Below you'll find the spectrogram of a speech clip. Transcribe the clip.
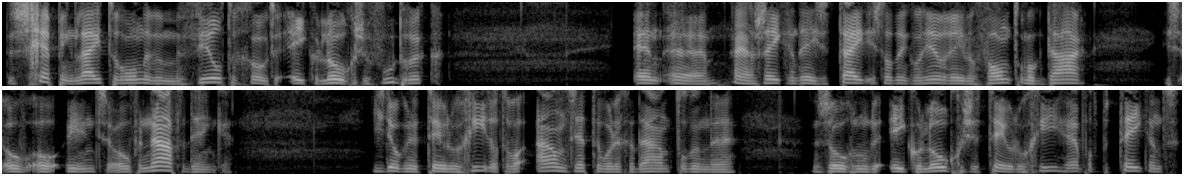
De schepping leidt eronder. We hebben een veel te grote ecologische voetdruk. En uh, nou ja, zeker in deze tijd is dat denk ik wel heel relevant om ook daar eens over, eens over na te denken. Je ziet ook in de theologie dat er wel aanzetten worden gedaan tot een, uh, een zogenoemde ecologische theologie. Hè. Wat betekent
